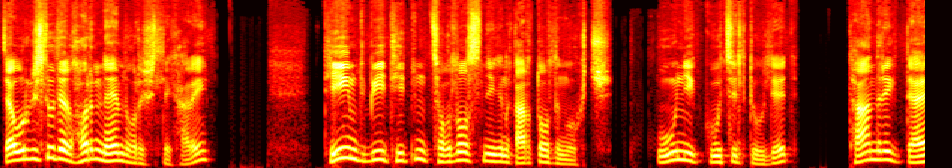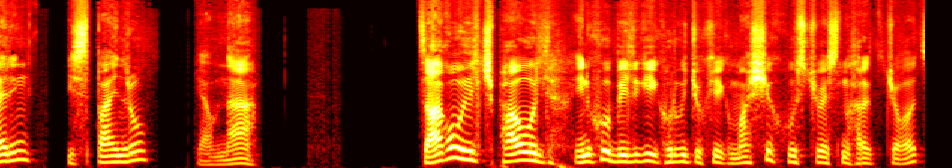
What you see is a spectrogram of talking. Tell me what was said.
За үргэлжлүүлээд 28 дугаар ишлэгийг харъя. Тиймд би тэдэнд цуглуулсныг нь гардуулан өгч үүнийг гүйцэлдүүлээд та нарыг дайран Испани руу явнаа. Загуу илч Паул энэхүү бэлгийг хөргөж өгөхийг маш их хүсч байсан харагдаж байгааз.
